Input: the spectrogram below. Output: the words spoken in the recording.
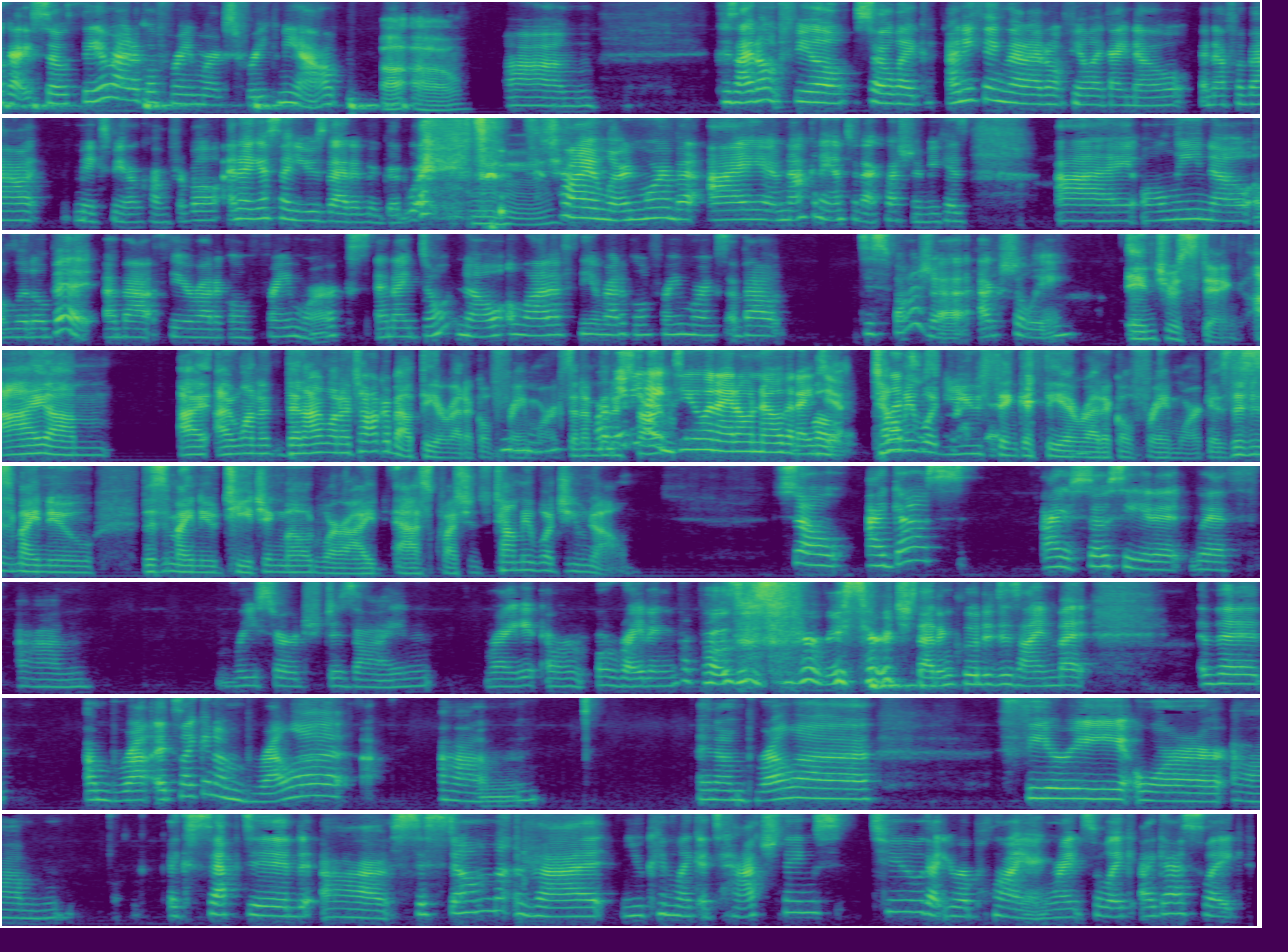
Okay, so theoretical frameworks freak me out. Uh oh. Um, because I don't feel so like anything that I don't feel like I know enough about makes me uncomfortable. And I guess I use that in a good way to, mm-hmm. to try and learn more. But I am not going to answer that question because I only know a little bit about theoretical frameworks, and I don't know a lot of theoretical frameworks about dysphagia, actually interesting. I um I, I want to then I want to talk about theoretical Mm-hmm. frameworks, and I'm going to maybe start. I do and I don't know that I well, do. tell Let's me what you it. think a theoretical framework is. This is my new this is my new teaching mode where I ask questions. Tell me what you know. So I guess I associate it with um, research design, right? Or or writing proposals for research that included design, but the umbrella it's like an umbrella um an umbrella theory or um accepted uh system that you can like attach things to that you're applying right? So like i guess like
